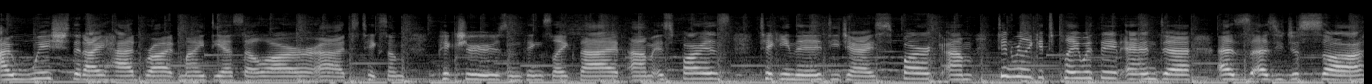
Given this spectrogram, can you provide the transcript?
I wish that I had brought my DSLR uh, to take some pictures and things like that. Um, as far as taking the DJI Spark, um, didn't really get to play with it, and uh, as as you just saw,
